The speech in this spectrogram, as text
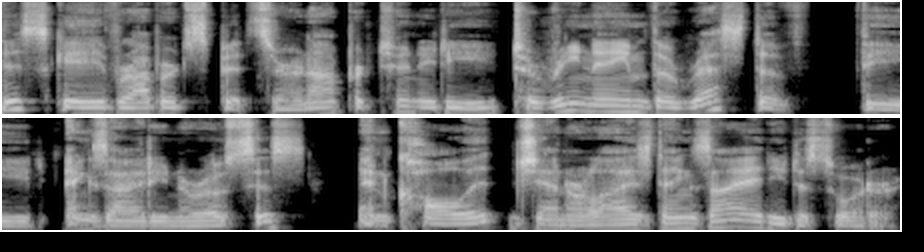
This gave Robert Spitzer an opportunity to rename the rest of the anxiety neurosis and call it generalized anxiety disorder,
